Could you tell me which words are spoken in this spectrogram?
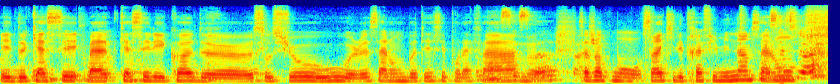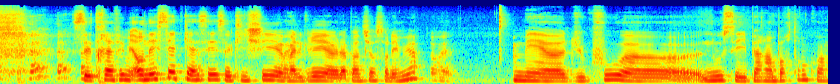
et de casser, bah, casser les codes euh, sociaux où euh, le salon de beauté c'est pour la femme. Sachant que bon, c'est vrai qu'il est très féminin le salon. c'est très féminin. On essaie de casser ce cliché euh, malgré la peinture sur les murs. Mais du coup, nous, c'est hyper important, quoi.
